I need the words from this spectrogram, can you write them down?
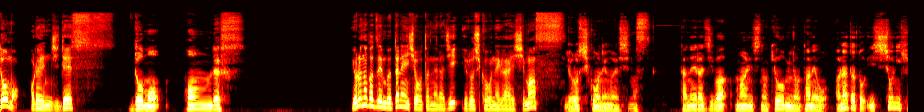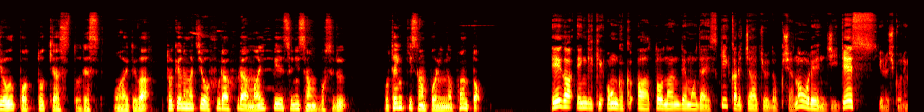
どうも、オレンジです。どうも、ポンです。世の中全部種にしよう種ラジ、よろしくお願いします。よろしくお願いします。種ラジは毎日の興味の種をあなたと一緒に拾うポッドキャストです。お相手は東京の街をふらふらマイペースに散歩するお天気散歩人のポンと映画、演劇、音楽、アート、何でも大好き、カルチャー中毒者のオレンジです。よろしくお願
